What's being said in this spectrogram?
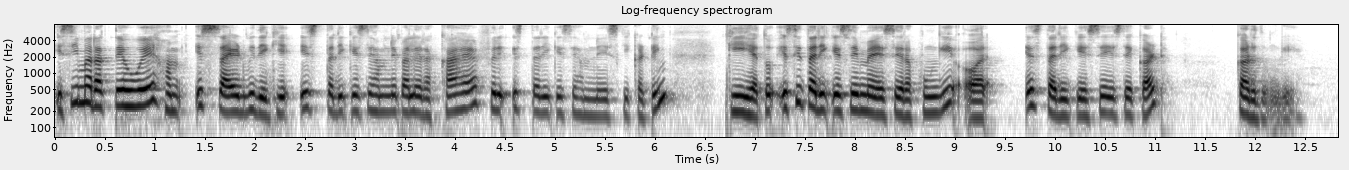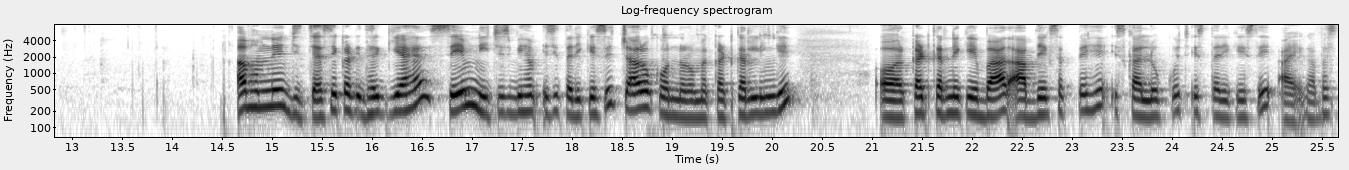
इसी में रखते हुए हम इस साइड भी देखिए, इस तरीके से हमने पहले रखा है, फिर इस तरीके से हमने इसकी कटिंग की है तो इसी तरीके से मैं इसे रखूँगी और इस तरीके से इसे कट कर दूँगी। अब हमने जैसे कट इधर किया है, सेम नीचे से भी हम इसी तरीके से चारों कॉर्नरों में कट कर लेंगे। और कट करने के बाद आप देख सकते हैं, इसका लुक कुछ इस तरीके से आएगा। बस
